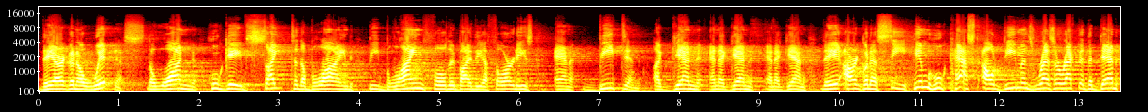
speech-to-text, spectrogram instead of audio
They are going to witness the one who gave sight to the blind be blindfolded by the authorities and beaten again and again and again. They are going to see him who cast out demons, resurrected the dead,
